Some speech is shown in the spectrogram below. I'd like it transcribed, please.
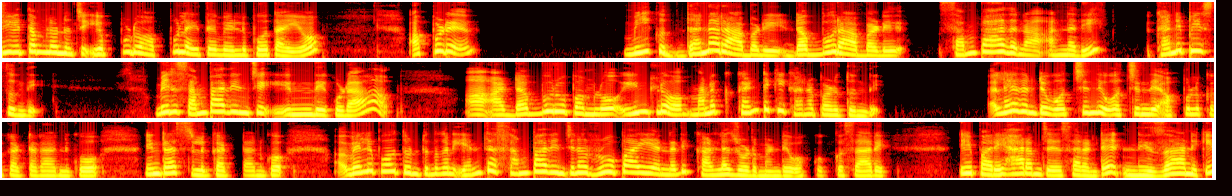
జీవితంలో నుంచి ఎప్పుడు అప్పులైతే వెళ్ళిపోతాయో అప్పుడే మీకు ధన రాబడి డబ్బు రాబడి సంపాదన అన్నది కనిపిస్తుంది. మీరు సంపాదించింది కూడా ఆ డబ్బు రూపంలో ఇంట్లో మనకు కంటికి కనపడుతుంది. లేదంటే వచ్చింది వచ్చింది అప్పులకు కట్టడానికో ఇంట్రెస్ట్లు కట్టడానికో వెళ్ళిపోతుంటుంది. కానీ ఎంత సంపాదించిన రూపాయి అన్నది కళ్ళ చూడమండి ఒక్కొక్కసారి. ఈ పరిహారం చేశారంటే నిజానికి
